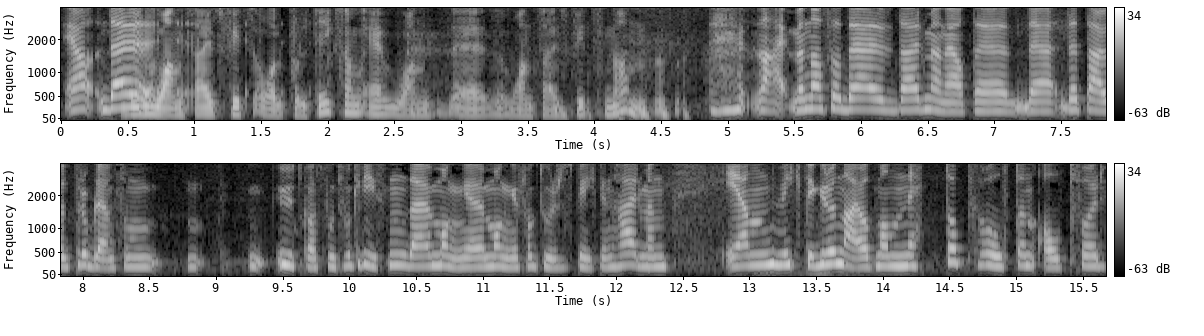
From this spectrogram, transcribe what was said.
Ja, det, er, det er en one size fits all-politikk som er one, uh, one, size fits none. Nei, men altså der, der mener jeg at det, det, dette er jo et problem som utgangspunkt for krisen. Det er mange, mange faktorer som spilte inn her. Men én viktig grunn er jo at man nettopp holdt en altfor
